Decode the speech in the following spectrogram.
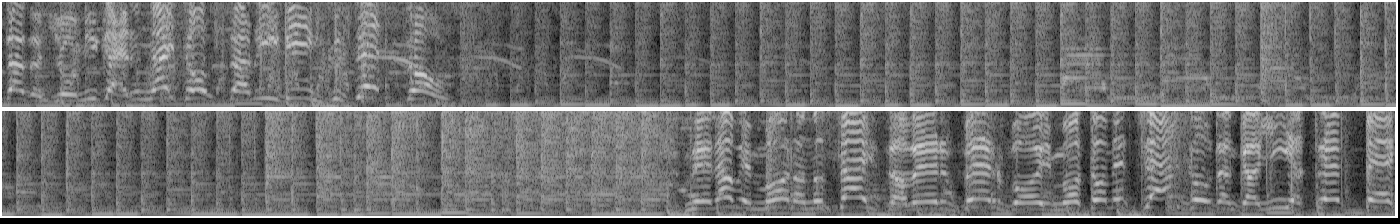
だが蘇るナイトザリビングデッド。狙えもののサイズはウェルベルボーイ求めちゃんゴダンがいいや絶壁。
